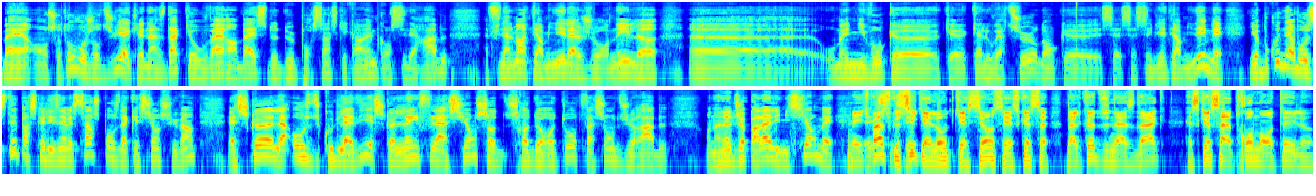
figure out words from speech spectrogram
ben on se retrouve aujourd'hui avec le Nasdaq qui a ouvert en baisse de 2% ce qui est quand même considérable. Finalement, a terminé la journée là euh, au même niveau que que- qu'à l'ouverture, donc euh, ça, ça s'est bien terminé. Mais il y a beaucoup de nervosité parce que les investisseurs se posent la question suivante est-ce que la hausse du coût de la vie, est-ce que l'inflation sera, de retour de façon durable? On en a déjà parlé à l'émission, mais Mais je pense c'est- aussi c'est- qu'il y a l'autre question, c'est est-ce que ça, dans le cas du Nasdaq, est-ce que ça a trop monté, là?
